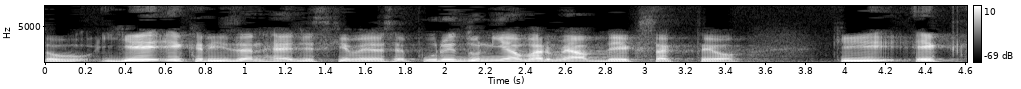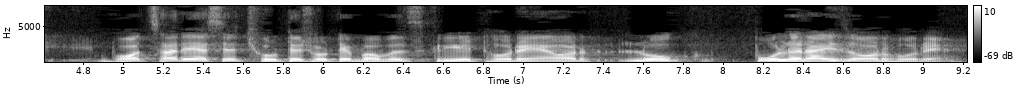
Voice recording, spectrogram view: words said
तो ये एक रीज़न है जिसकी वजह से पूरी दुनिया भर में आप देख सकते हो कि एक बहुत सारे ऐसे छोटे छोटे बबल्स क्रिएट हो रहे हैं और लोग पोलराइज और हो रहे हैं।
